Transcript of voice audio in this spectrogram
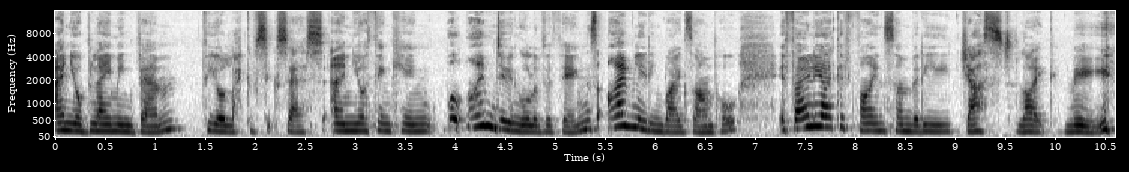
and you're blaming them for your lack of success and you're thinking, well, I'm doing all of the things, I'm leading by example. If only I could find somebody just like me.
